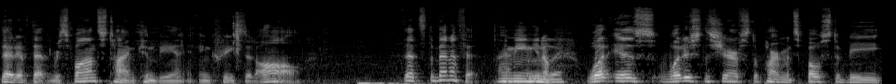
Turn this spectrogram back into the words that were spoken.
that if that response time can be increased at all, that's the benefit. I mean, you know, what is what is the sheriff's department supposed to be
